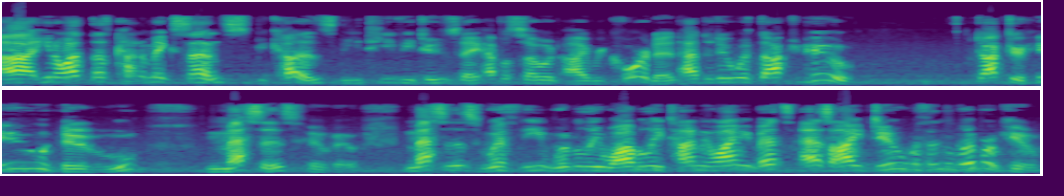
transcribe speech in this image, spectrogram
Uh, you know what? That kind of makes sense because the TV Tuesday episode I recorded had to do with Doctor Who. Doctor Who Who messes Who Who messes with the wibbly wobbly timey wimey bits as I do within the LibroCube,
